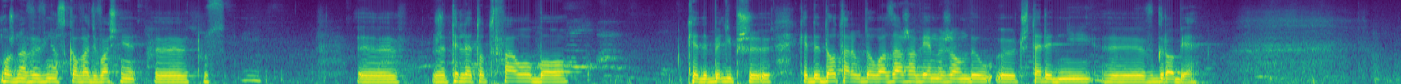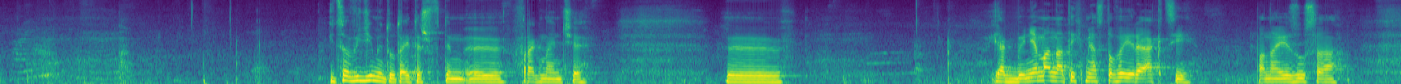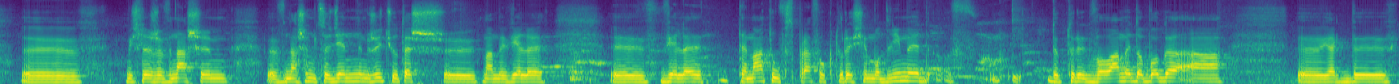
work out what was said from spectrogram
Można wywnioskować właśnie y, tu, że tyle to trwało, bo kiedy, byli przy, kiedy dotarł do Łazarza, wiemy, że on był cztery dni w grobie. I co widzimy tutaj też w tym y, fragmencie? Y, jakby nie ma natychmiastowej reakcji Pana Jezusa. Myślę, że w naszym, w naszym codziennym życiu też y, mamy wiele, y, wiele tematów, spraw, o które się modlimy, do, których wołamy do Boga, a y, jakby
